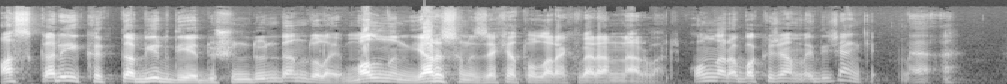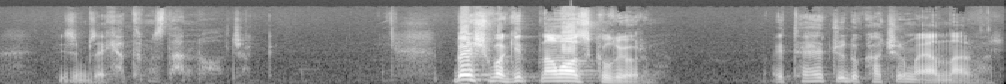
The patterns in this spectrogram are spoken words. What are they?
asgari kırkta bir diye düşündüğünden dolayı malının yarısını zekat olarak verenler var. Onlara bakacağım ve diyeceksin ki bizim zekatımızdan ne olacak? Beş vakit namaz kılıyorum. E teheccüdü kaçırmayanlar var.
